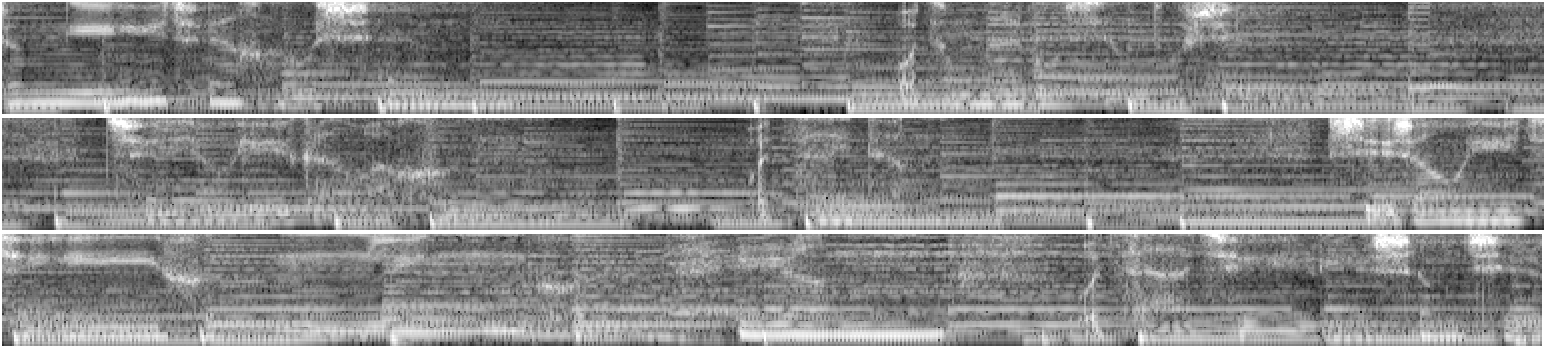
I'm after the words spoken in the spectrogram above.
回声一却好深。我从来不想独身，却又预感晚婚。我在等世上唯契合灵魂，让我擦去脸上脂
